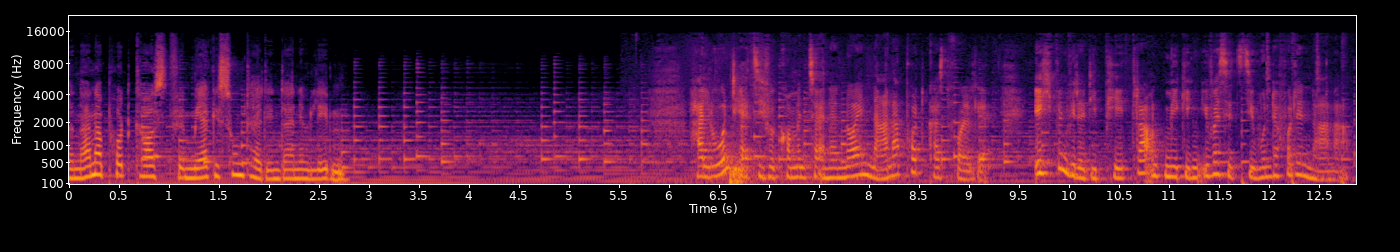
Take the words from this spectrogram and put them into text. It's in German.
der Nana Podcast für mehr Gesundheit in deinem Leben. Hallo und herzlich willkommen zu einer neuen Nana Podcast Folge. Ich bin wieder die Petra und mir gegenüber sitzt die wundervolle Nana.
